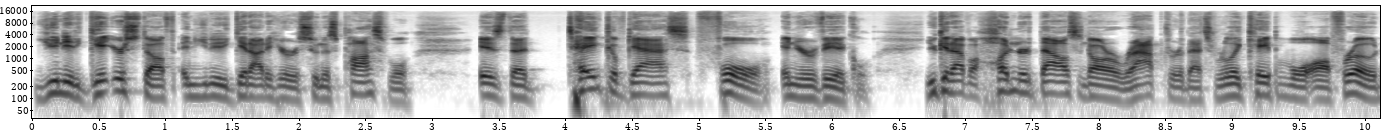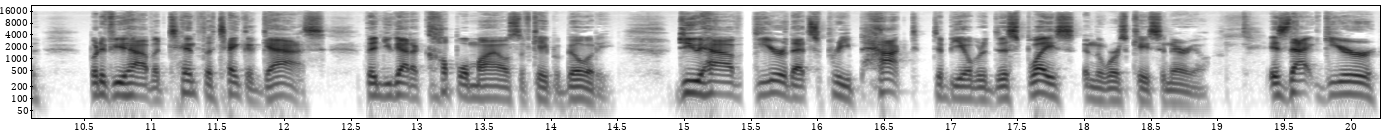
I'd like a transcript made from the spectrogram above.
you need to get your stuff and you need to get out of here as soon as possible," is the tank of gas full in your vehicle. You could have a $100,000 Raptor that's really capable off-road, but if you have a tenth a tank of gas, then you got a couple miles of capability. Do you have gear that's pre-packed to be able to displace in the worst case scenario? Is that gear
